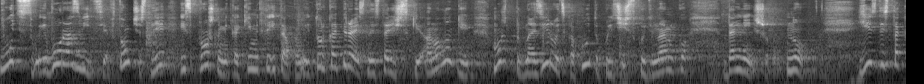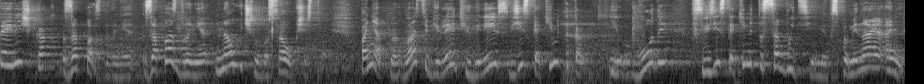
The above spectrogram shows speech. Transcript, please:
путь своего развития, в том числе и с прошлыми какими-то этапами. И только опираясь на исторические аналогии, может прогнозировать какую-то политическую динамику дальнейшего. Но есть здесь такая вещь, как запаздывание. Запаздывание научного сообщества. Понятно, власть объявляет юбилей в связи с какими-то и годы, в связи с какими-то событиями, вспоминая о них.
